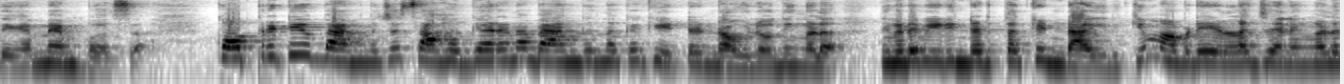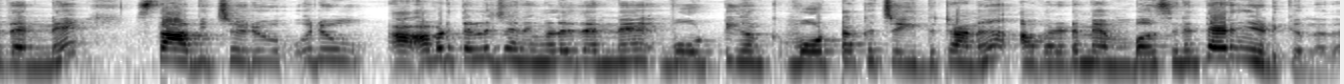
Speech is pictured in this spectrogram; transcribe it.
their members cooperative bank എന്ന് വെച്ചാൽ സഹകരണ ബാങ്ക് എന്നൊക്കെ കേട്ടിട്ടുണ്ടാവുമല്ലോ നിങ്ങൾ നിങ്ങളുടെ വീടിന്റെ അടുത്തൊക്കെ ഉണ്ടായിരിക്കും. അവിടെയുള്ള ജനങ്ങൾ തന്നെ സ്ഥാപിച്ചൊരു ഒരു അവിടുത്തെയുള്ള അവിടുത്തെ ജനങ്ങൾ തന്നെ വോട്ടിംഗ് വോട്ടൊക്കെ ചെയ്തിട്ടാണ് അവരുടെ മെമ്പേഴ്സിനെ തിരഞ്ഞെടുക്കുന്നത്.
